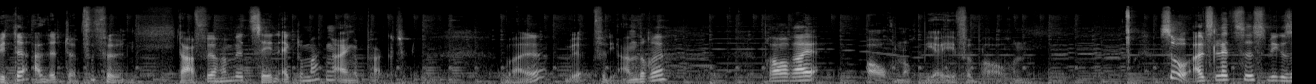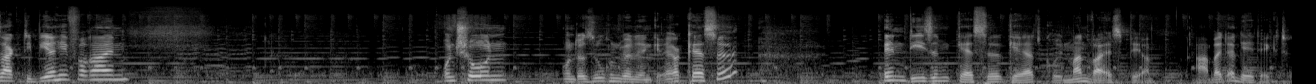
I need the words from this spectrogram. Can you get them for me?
bitte alle Töpfe füllen. Dafür haben wir 10 Ektomarken eingepackt. Weil wir für die andere Brauerei auch noch Bierhefe brauchen. So, als letztes, wie gesagt, die Bierhefe rein. Und schon untersuchen wir den Gärkessel. In diesem Kessel gärt Grünmann Weißbier. Arbeit erledigt.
